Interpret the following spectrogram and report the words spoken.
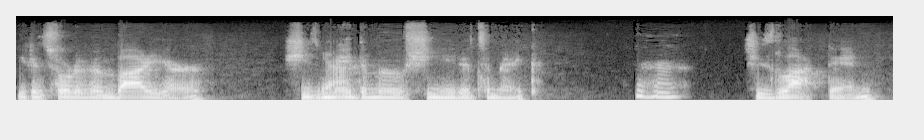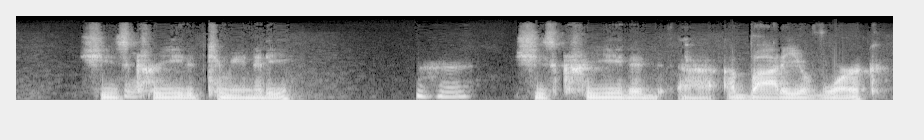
You can sort of embody her. She's yeah. made the move she needed to make. Mm-hmm. She's locked in. She's yeah. created community. Mm-hmm. She's created uh, a body of work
